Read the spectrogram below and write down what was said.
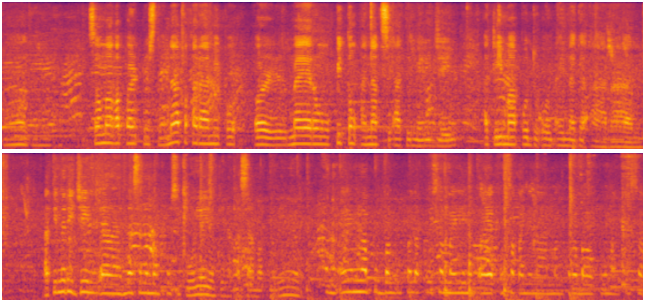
Ah, ganun. So mga kapartners no, napakarami po or mayroong pitong anak si Ate Mary Jane at lima po doon ay nag-aaral. Ate Mary Jane, ah, nasa naman po si Kuya yung kinakasama po ninyo? Ayun nga po, bago pala po sa may nag-aya po sa kanya na magtrabaho po nga po sa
